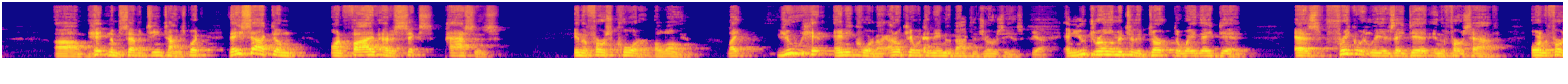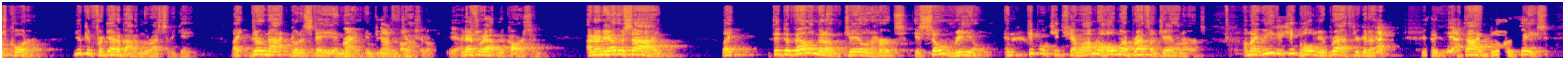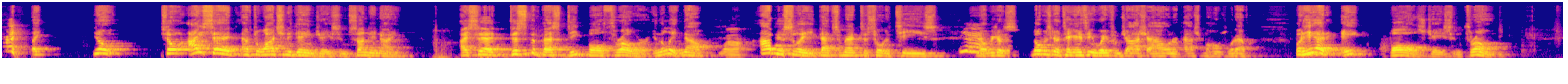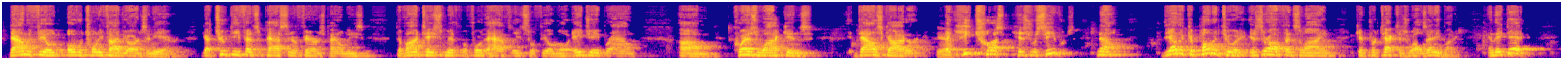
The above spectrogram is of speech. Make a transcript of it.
um, hitting him 17 times, but they sacked him on five out of six passes in the first quarter alone. Like you hit any quarterback, I don't care what the name of the back of the jersey is, yeah, and you drill them into the dirt the way they did, as frequently as they did in the first half or in the first quarter you can forget about them the rest of the game. Like they're not going to stay in right. there and do not functional. Job. Yeah. And that's what happened to Carson. And on the other side, like the development of Jalen Hurts is so real. And people keep saying, well, I'm going to hold my breath on Jalen Hurts. I'm like, well, you can keep holding your breath. You're going to you're gonna yeah. die blue in the face. Right. Like, you know, so I said after watching the game, Jason, Sunday night, I said, this is the best deep ball thrower in the league. Now, wow. obviously, that's meant to sort of tease, yeah. you know, because nobody's going to take anything away from Josh Allen or Patrick Mahomes, whatever. But he had eight balls, Jason, thrown down the field over 25 yards in the air. You got two defensive pass interference penalties. DeVonta Smith before the half leads to a field goal. AJ Brown, um, Quez Watkins, Dallas Goedert. Yeah. Like he trusts his receivers. Now, the other component to it is their offensive line can protect as well as anybody. And they did.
